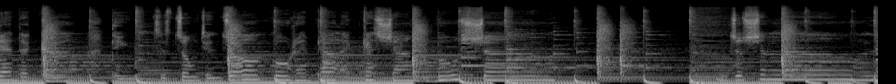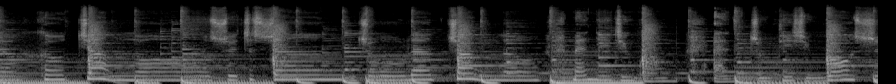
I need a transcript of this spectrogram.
边的歌，亭子中间坐，忽然飘来感伤不舍，走深了。后角落，水车上住了窗楼，满眼金黄，暗中提醒我，是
